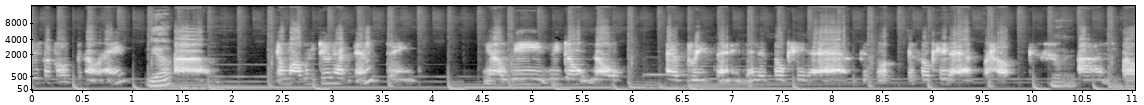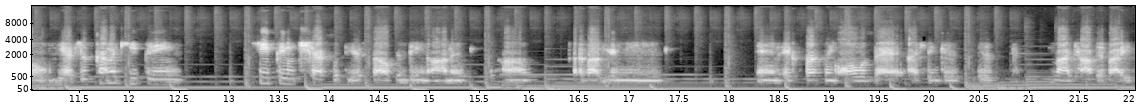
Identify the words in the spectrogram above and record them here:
You're supposed to know, right? Yeah. Um, and while we do have instincts, you know, we we don't know everything, and it's okay to ask. It's, it's okay to ask for help. Right. Um, so yeah, just kind of keeping keeping check with yourself and being honest um, about your needs and expressing all of that, I think is, is my top advice.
